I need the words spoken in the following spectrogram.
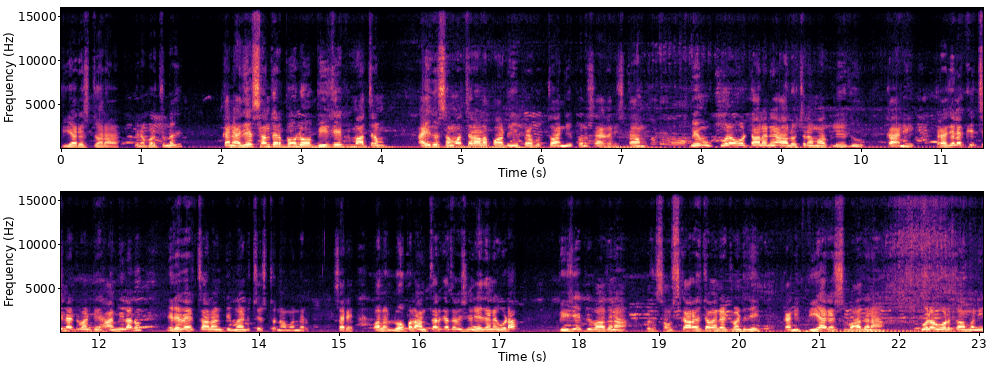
బీఆర్ఎస్ ద్వారా వినబడుతున్నది. కానీ అదే సందర్భంలో బీజేపీ మాత్రం ఐదు సంవత్సరాల పాటు ఈ ప్రభుత్వాన్ని కొనసాగరిస్తాం. మేము కూలగొట్టాలనే ఆలోచన మాకు లేదు. కానీ ప్రజలకు ఇచ్చినటువంటి హామీలను నెరవేర్చాలని డిమాండ్ చేస్తున్నామన్నారు సరే వాళ్ళ లోపల అంతర్గత విషయం ఏదైనా కూడా బీజేపీ వాదన కొంచెం సంస్కారయుతమైనటువంటిది కానీ బీఆర్ఎస్ వాదన కూలగొడతామని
